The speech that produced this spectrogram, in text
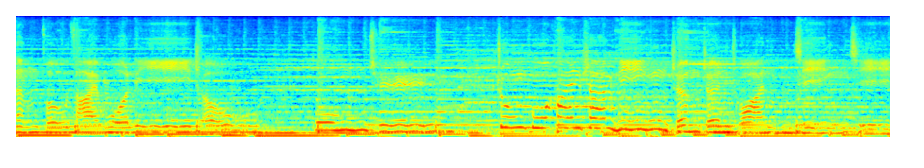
能否载我离愁东去？山明铮铮传荆棘，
